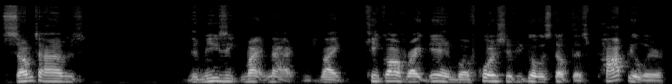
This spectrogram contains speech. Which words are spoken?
sometimes the music might not like kick off right then. But of course, if you go with stuff that's popular,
